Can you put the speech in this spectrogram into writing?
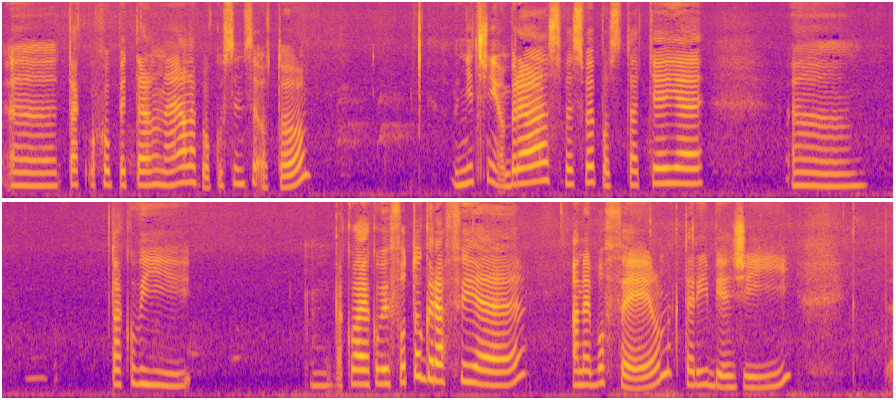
Eh, tak uchopitelné, ale pokusím se o to. Vnitřní obraz ve své podstatě je uh, takový, taková jakoby fotografie anebo film, který běží uh,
